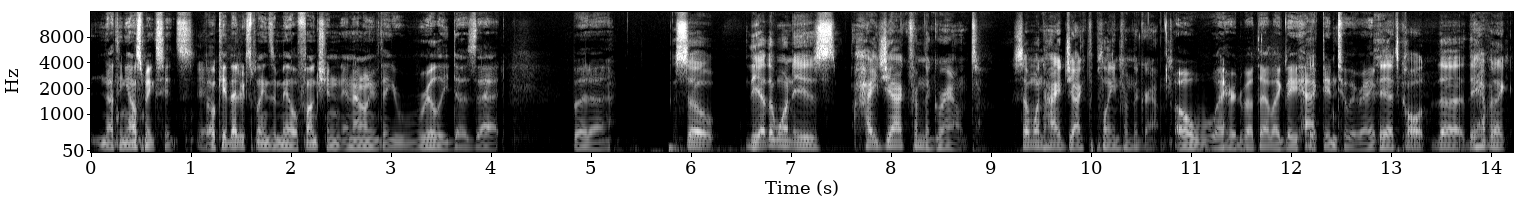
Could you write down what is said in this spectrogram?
nothing else makes sense. Yeah. Okay, that explains a malfunction, and I don't even think it really does that. But uh, So the other one is hijack from the ground. Someone hijacked the plane from the ground. oh, I heard about that. Like they hacked into it, right? Yeah, it's called the. They have like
